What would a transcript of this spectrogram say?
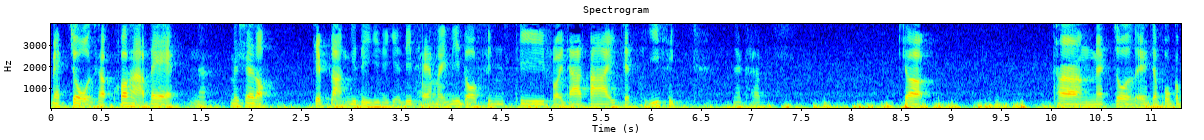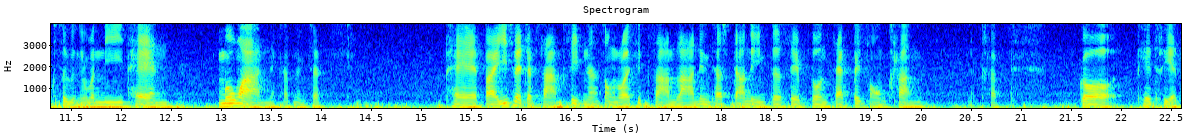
แม็ค โจนส์ครับ ข้อหาแบกนะ ไม่ใช่หรอกเจ็บหลังอยู่ดีในเกมที่แพ้ไมอามี่ดอลฟินส์ที่ฟลอริดาใต้7ต่อ20นะครับ ก็ทางแม็ค โจนส์เองจะพบกับสื่อในวันนี้แทนเมื่อวานนะครับหลังจากแพ้ไป 21 จาก 30 นะ 213 หลา 1 touchdown 1 intercept โดน sack ไป 2 ครั้งนะครับ ก็เพเทรียตส์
